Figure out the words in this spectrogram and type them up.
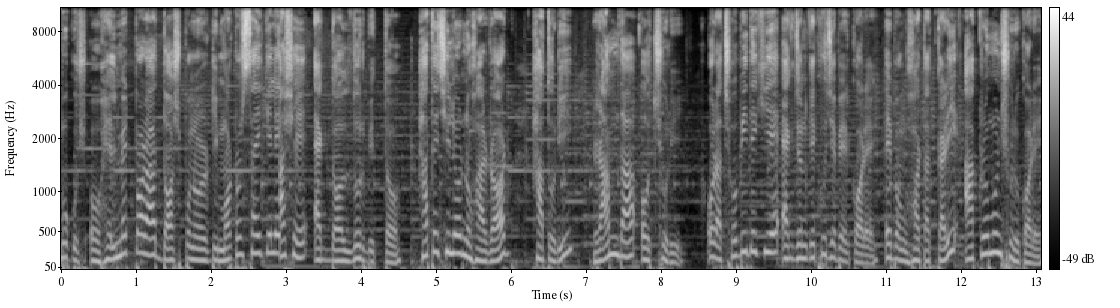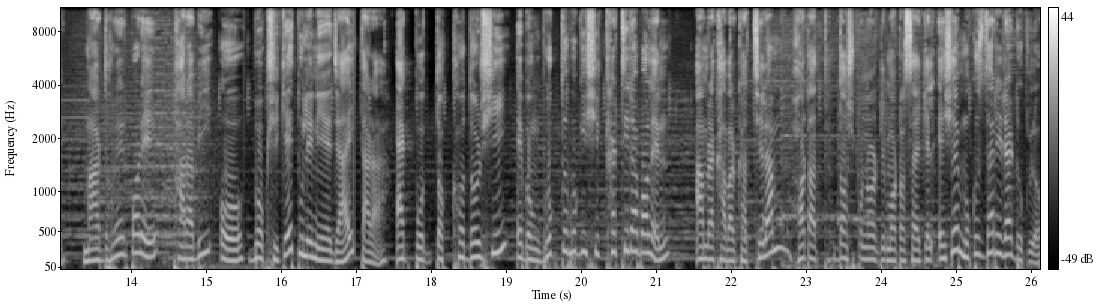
মুকুশ ও হেলমেট পরা দশ পনেরোটি মোটরসাইকেলে আসে একদল দুর্বৃত্ত। হাতে ছিল নোহার রড, হাতুড়ি, রামদা ও ছুরি। ওরা ছবি দেখিয়ে একজনকে খুঁজে বের করে এবং হঠাৎকারই আক্রমণ শুরু করে। মারধরের পরে ফারাবি ও বক্সিকে তুলে নিয়ে যায় তারা। এক প্রত্যক্ষদর্শী এবং ভুক্তভোগী শিক্ষার্থীরা বলেন আমরা খাবার খাচ্ছিলাম, হঠাৎ দশ পনেরোটি মোটরসাইকেল এসে মুখোশধারীরা ঢুকলো।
